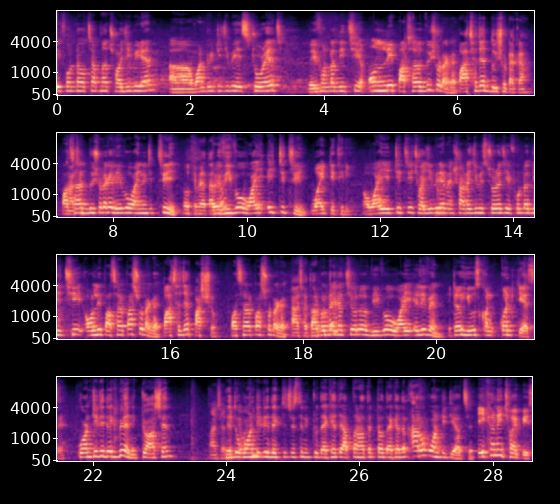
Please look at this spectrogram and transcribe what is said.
এই ফোনটা হচ্ছে আপনার ছয় GB RAM one twenty GB storage তো এই ফোনটা দিচ্ছি অনলি পাঁচ হাজার দুইশো টাকা পাঁচ হাজার দুইশো টাকা। পাঁচ হাজার দুইশো টাকা Vivo Y ninety three okay ভাই তারপরে? Vivo Y eighty three Y eighty three Y eighty three ছয় জিবি র্যাম একশো আঠাশ জিবি স্টোরেজ এই ফোনটা দিচ্ছি অনলি পাঁচ হাজার পাঁচশো টাকায়। পাঁচ হাজার পাঁচশো। পাঁচ হাজার পাঁচশো টাকায়। আচ্ছা তারপর দেখাচ্ছি হলো ভিভো ওয়াই ইলেভেন এটাও হিউজ কোয়ান্টিটি আছে। কোয়ান্টিটি দেখবেন একটু আসেন। যেহেতু কোয়ান্টিটি দেখতে চেয়েছেন একটু দেখাতে আপনার হাতেরটাও দেখা দেন আরও কোয়ান্টিটি আছে। এইখানেই ছয় পিস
